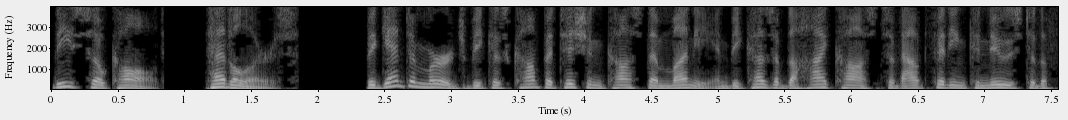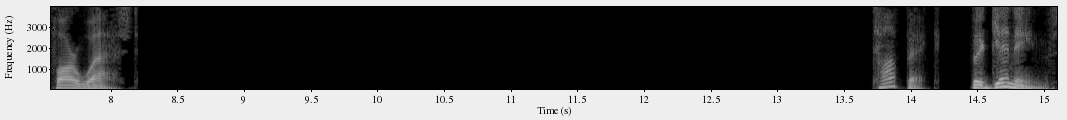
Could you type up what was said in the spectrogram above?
These so-called «peddlers» began to merge because competition cost them money and because of the high costs of outfitting canoes to the far west. Beginnings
